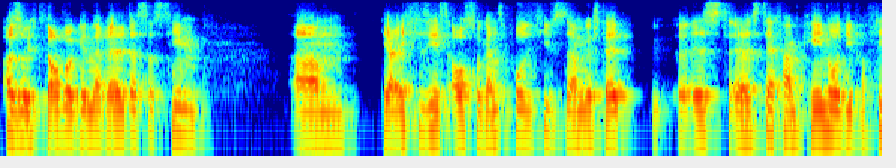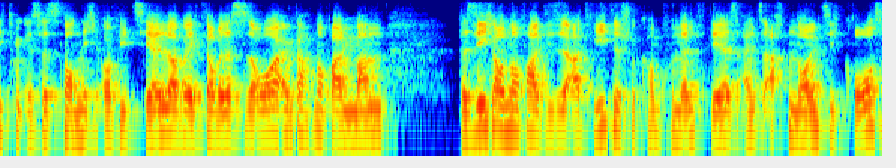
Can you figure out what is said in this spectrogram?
Also ich glaube generell, dass das Team, ähm, ja, ich sehe es auch so ganz positiv zusammengestellt äh, ist. Äh, Stefan Peno, die Verpflichtung ist jetzt noch nicht offiziell, aber ich glaube, das ist auch einfach nochmal ein Mann, da sehe ich auch nochmal diese athletische Komponente, der ist 1,98 groß,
